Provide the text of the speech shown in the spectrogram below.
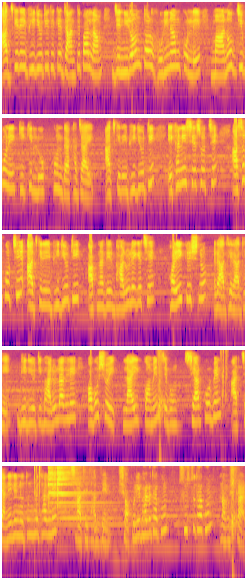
আজকের এই ভিডিওটি থেকে জানতে পারলাম যে নিরন্তর হরিনাম করলে মানব জীবনে কি কি লক্ষণ দেখা যায়। আজকের এই ভিডিওটি এখানেই শেষ হচ্ছে। আশা করছি আজকের এই ভিডিওটি আপনাদের ভালো লেগেছে। হরে কৃষ্ণ, রাধে রাধে। ভিডিওটি ভালো লাগলে অবশ্যই লাইক, কমেন্টস এবং শেয়ার করবেন আর চ্যানেলে নতুন হয়ে থাকলে সাথে থাকবেন। সকলেই ভালো থাকুন, সুস্থ থাকুন। নমস্কার।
